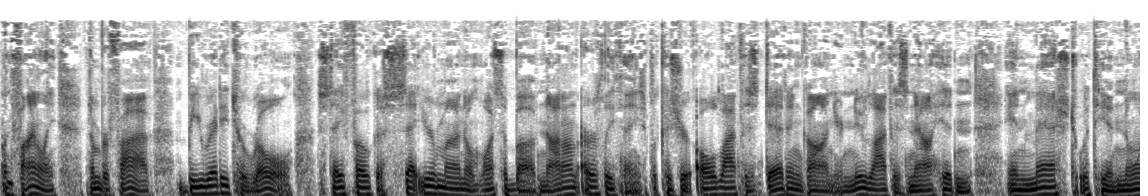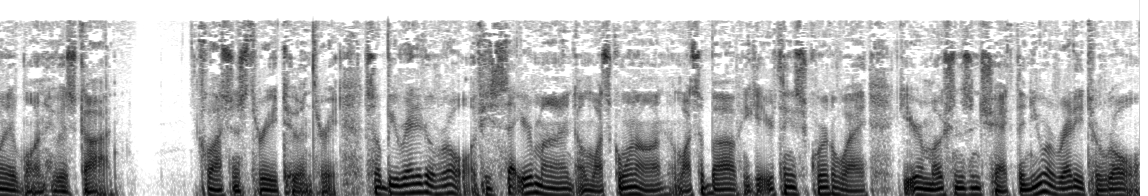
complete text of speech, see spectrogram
And finally, number five, be ready to roll. Stay focused. Set your mind on what's above, not on earthly things, because your old life is dead and gone. Your new life is now hidden, enmeshed with the anointed one who is God. Colossians 3, 2 and 3. So be ready to roll. If you set your mind on what's going on and what's above, you get your things squared away, get your emotions in check, then you are ready to roll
